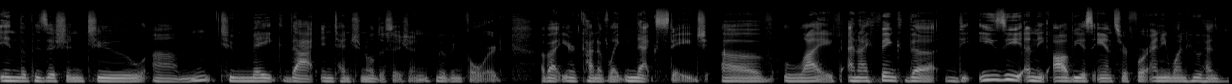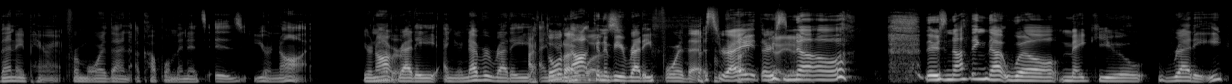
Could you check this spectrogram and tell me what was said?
in the position to um, to make that intentional decision moving forward about your kind of like next stage of life. And I think the the easy and the obvious answer for anyone who has been a parent for more than a couple minutes is you're not. You're not Never. ready and you're never ready I and you're not going to be ready for this, Right. right? There's yeah, yeah. no there's nothing that will make you ready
